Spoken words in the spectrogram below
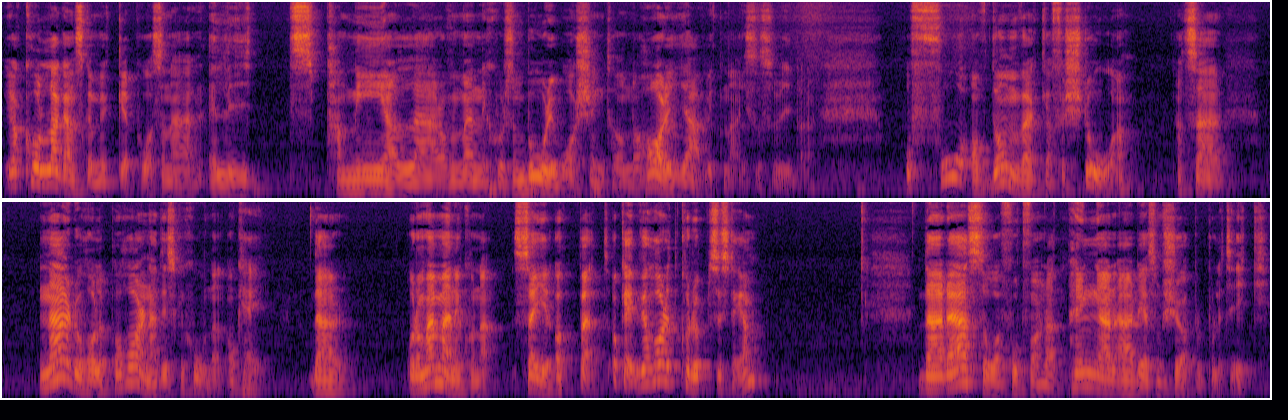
Jag kollar ganska mycket på sådana här elitpaneler av människor som bor i Washington och har det jävligt nice och så vidare. Och få av dem verkar förstå att så här, när du håller på att ha den här diskussionen, okej, där, och de här människorna säger öppet, okej, vi har ett korrupt system. Där det är så fortfarande att pengar är det som köper politik.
